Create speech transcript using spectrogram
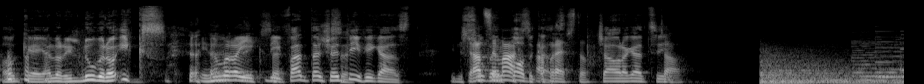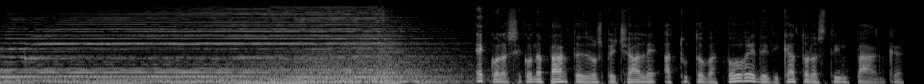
ok, allora il numero X. Il numero X di Fantascientificast. Il Grazie Max, podcast. a presto. Ciao ragazzi. Ciao. Ecco la seconda parte dello speciale A tutto vapore dedicato alla steampunk.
